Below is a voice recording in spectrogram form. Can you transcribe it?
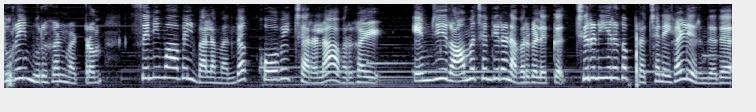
துரைமுருகன் மற்றும் சினிமாவில் வலம் வந்த கோவை சரளா அவர்கள். எம்ஜி ராமச்சந்திரன் அவர்களுக்கு சிறுநீரக பிரச்சனைகள் இருந்தது.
